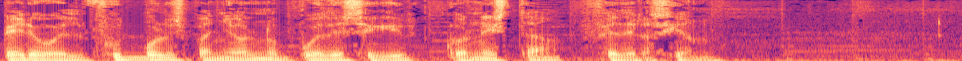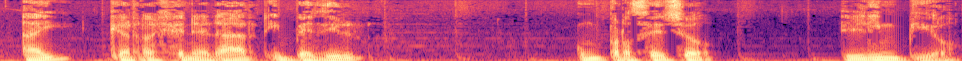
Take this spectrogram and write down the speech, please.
pero el fútbol español no puede seguir con esta federación. Hay que regenerar y pedir un proceso limpio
